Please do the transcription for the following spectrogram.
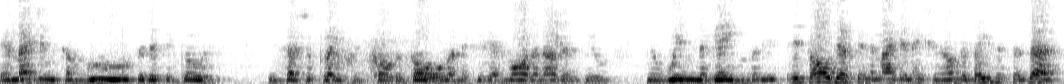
they imagine some rules that if it goes in such a place it's called a goal and if you get more than others you, you win the game, but it's, it's all just an imagination. On the basis of that,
